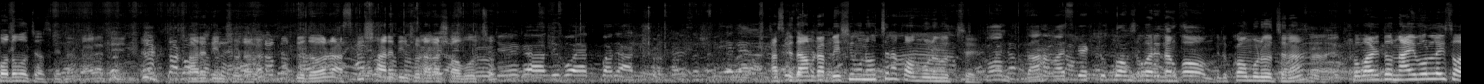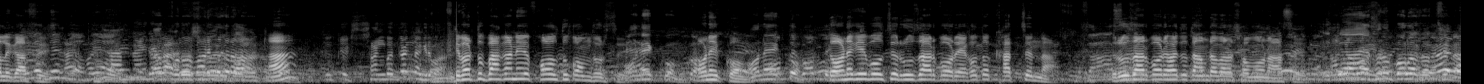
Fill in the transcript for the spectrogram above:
কত বলছে আজকে? এটা সাড়ে তিনশো টাকা। তুই ধর আজকে সাড়ে তিনশো টাকা সব হচ্ছে। আজকে দামটা বেশি মনে হচ্ছে না কম মনে হচ্ছে? কম দাম আজকে একটু কম। দাম কম। একটু কম মনে হচ্ছে না? সবারই তো নাই বললেই চলে গাছে। হ্যাঁ? এবার তো বাগানে ফল তো কম ধরছে। অনেক কম। অনেক কম। অনেক তো অনেকেই বলছে রোজার পরে এখন তো খাচ্ছেন না। রোজার পরে হয়তো দামটা বাড়ার সম্ভাবনা আছে। এখনও বলা যাচ্ছে না।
